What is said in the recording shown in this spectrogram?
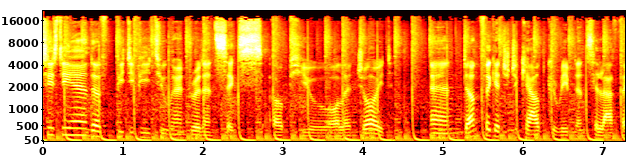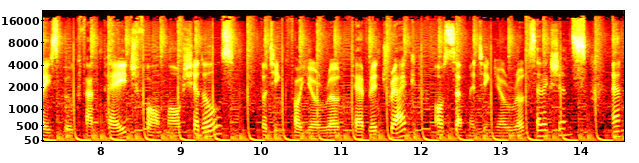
This is the end of PTP 206. Hope you all enjoyed. And don't forget to check out Carib Dancila Facebook fan page for more schedules, voting for your own favorite track, or submitting your own selections, and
